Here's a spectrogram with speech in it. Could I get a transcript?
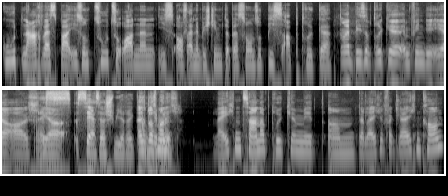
gut nachweisbar ist und zuzuordnen ist auf eine bestimmte Person, so Bissabdrücke. Äh, Bissabdrücke empfinde ich eher als schwer. Ist sehr, sehr schwierig. Also, dass man angeblich. Leichenzahnabdrücke mit ähm, der Leiche vergleichen kann.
